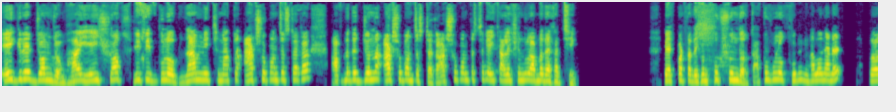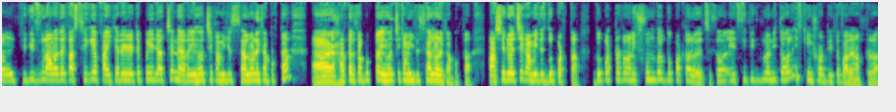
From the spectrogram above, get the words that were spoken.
এই গ্রেড জমজম, ভাই, এই সব স্লিপিসগুলো দাম নিচ্ছে মাত্র আটশো পঞ্চাশ টাকা। আপনাদের জন্য আটশো পঞ্চাশ টাকা। আটশো পঞ্চাশ টাকা এই কালেকশনগুলো আমরা দেখাচ্ছি। ব্যাকপারটা দেখুন, খুব সুন্দর। কাপড়গুলো খুবই ভালো মানের। তো এই থ্রি পিসগুলো আমাদের কাছ থেকে পাইকারি রেটে পেয়ে যাচ্ছেন। আর এই হচ্ছে কামিজের স্যালোয়ারের কাপড়টা আর হাতার কাপড়টা এই হচ্ছে কামিজের স্যালোয়ারের কাপড়টা পাশে রয়েছে কামিজের দুপাট্টা। দুপাট্টাটা অনেক সুন্দর দুপাট্টা রয়েছে। তো এই থ্রি পিসগুলো নিতে হলে স্ক্রিনশট দিতে পারেন আপনারা।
